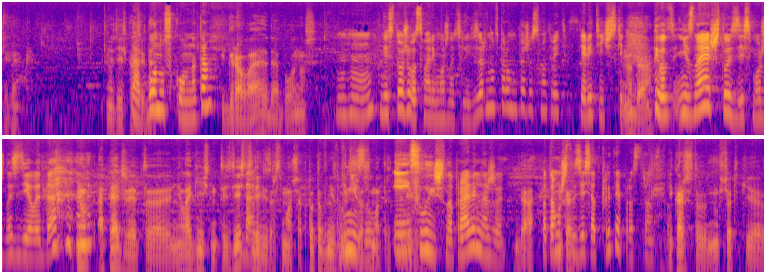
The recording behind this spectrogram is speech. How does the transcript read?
Так. Ну, здесь, как Так, всегда, бонус комната. игровая, да, бонус. Мгм. Здесь тоже, вот смотри, можно телевизор на втором этаже смотреть, теоретически. Ну да. Ты вот не знаешь, что здесь можно сделать, да? Ну, опять же, это нелогично. Ты здесь Да. телевизор смотришь, а кто-то внизу, еще Внизу. смотрит И телевизор. слышно, правильно же? Да. Потому Мне что ка- здесь открытое пространство. Мне кажется, что, ну, все-таки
